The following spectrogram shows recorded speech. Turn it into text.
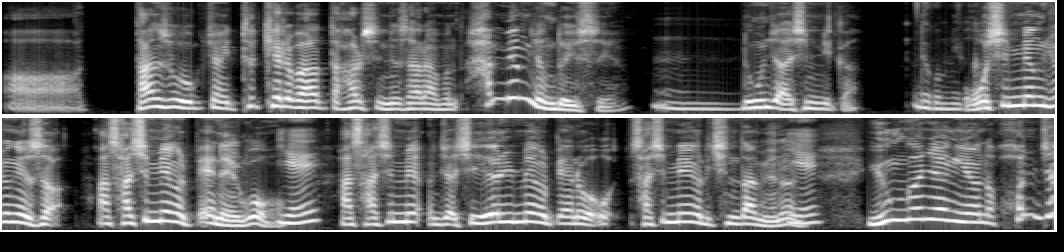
어, 단수 공천의 특혜를 받았다 할 수 있는 사람은 한 명 정도 있어요. 음. 누군지 아십니까? 누굽니까? 50명 중에서 한 40명을 빼내고 예. 한 40명 이제 10명을 빼내고 40명을 친다면은 예. 윤건영 의원 혼자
